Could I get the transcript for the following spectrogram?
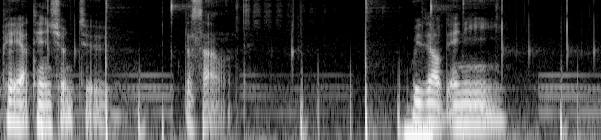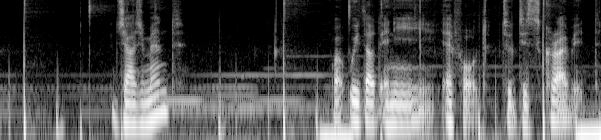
pay attention to the sound without any judgment, but without any effort to describe it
